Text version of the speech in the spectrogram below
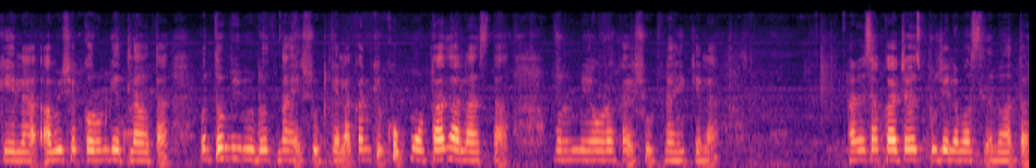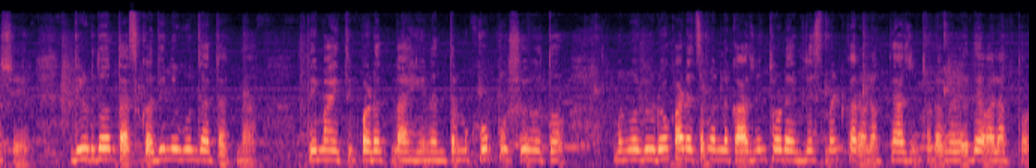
केला अभिषेक करून घेतला होता पण तो मी व्हिडिओत नाही शूट केला कारण की खूप मोठा झाला असता म्हणून मी एवढं काही शूट नाही केला. आणि सकाळच्या वेळेस पूजेला बसलं ना तसे दीड दोन तास कधी निघून जातात ना ते माहिती पडत नाही. नंतर मग खूप उशीर होतो. म्हणून मग व्हिडिओ काढायचं म्हणलं का अजून थोडं ॲडजस्टमेंट करावं लागते अजून थोडा वेळ द्यावा लागतो.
